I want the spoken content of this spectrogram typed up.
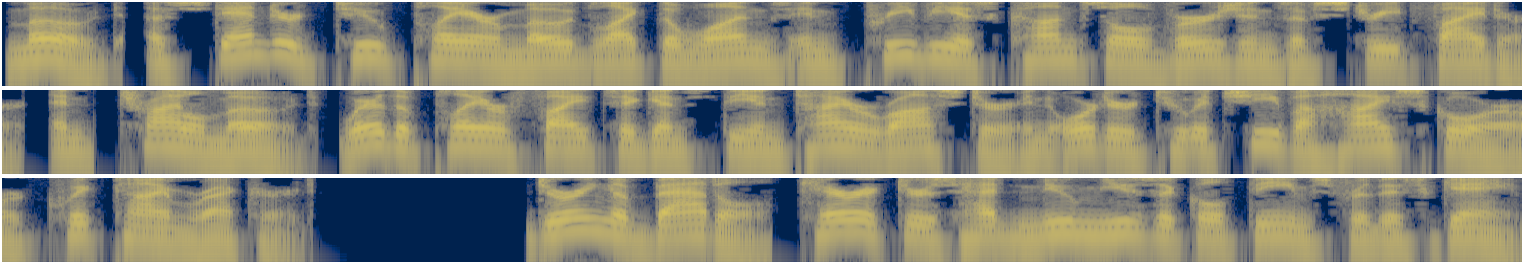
mode, a standard two-player mode like the ones in previous console versions of Street Fighter, and trial mode, where the player fights against the entire roster in order to achieve a high score or quick time record. During a battle, characters had new musical themes for this game.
